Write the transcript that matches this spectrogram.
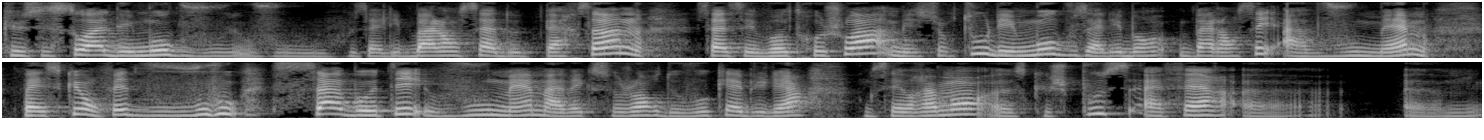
que ce soit des mots que vous, vous, allez balancer à d'autres personnes, ça c'est votre choix, mais surtout les mots que vous allez balancer à vous-même parce que en fait vous vous sabotez vous-même avec ce genre de vocabulaire. Donc c'est vraiment euh, ce que je pousse à faire euh, euh,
